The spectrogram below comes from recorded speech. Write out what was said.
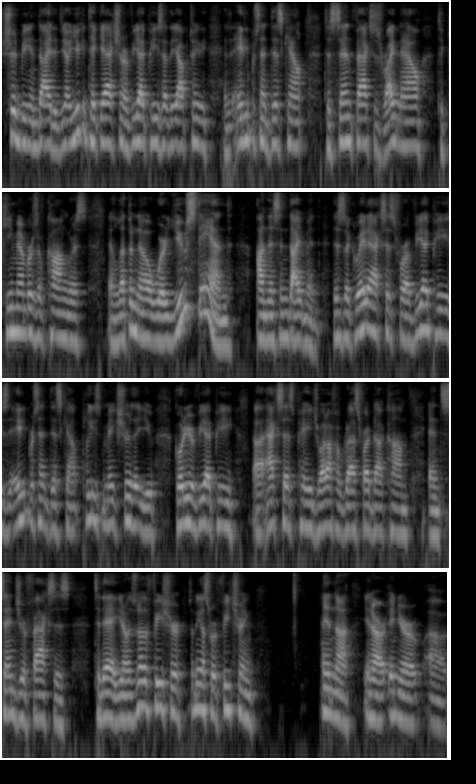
should be indicted. You know, you can take action. Our VIPs have the opportunity at an 80% discount to send faxes right now to key members of Congress and let them know where you stand on this indictment. This is a great access for our VIPs, 80% discount. Please make sure that you go to your VIP uh, access page right off of grassfire.com and send your faxes today. You know, there's another feature, something else we're featuring in uh, in our in your uh,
